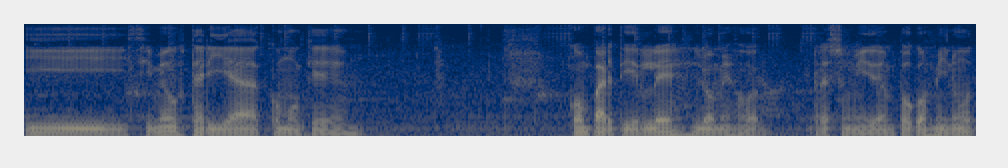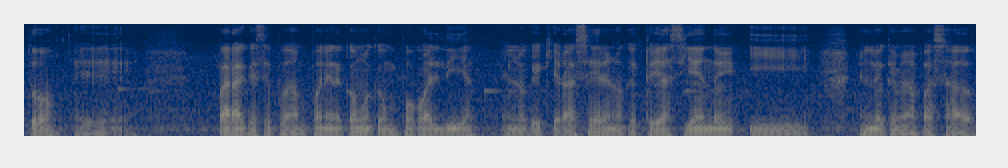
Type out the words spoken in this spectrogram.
Y sí me gustaría como que compartirles lo mejor, resumido en pocos minutos, para que se puedan poner como que un poco al día en lo que quiero hacer, en lo que estoy haciendo y en lo que me ha pasado.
